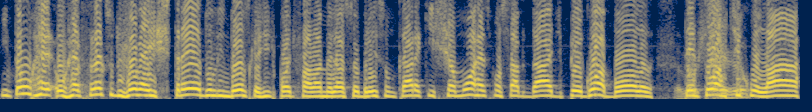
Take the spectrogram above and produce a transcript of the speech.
Então o, re, o, reflexo do jogo é a estreia do Lindoso, que a gente pode falar melhor sobre isso. Um cara que chamou a responsabilidade, pegou a bola, Eu tentou gostei, articular.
